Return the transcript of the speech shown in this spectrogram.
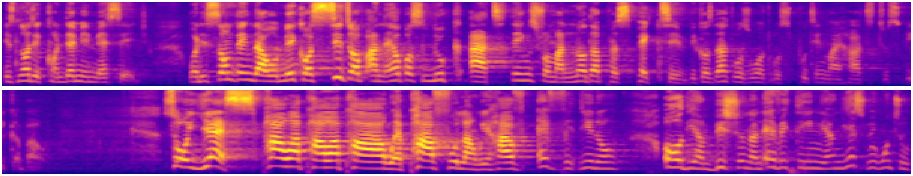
It's not a condemning message, but it's something that will make us sit up and help us look at things from another perspective, because that was what was put in my heart to speak about. So, yes, power, power, power. We're powerful and we have every, you know, all the ambition and everything. And yes, we want to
